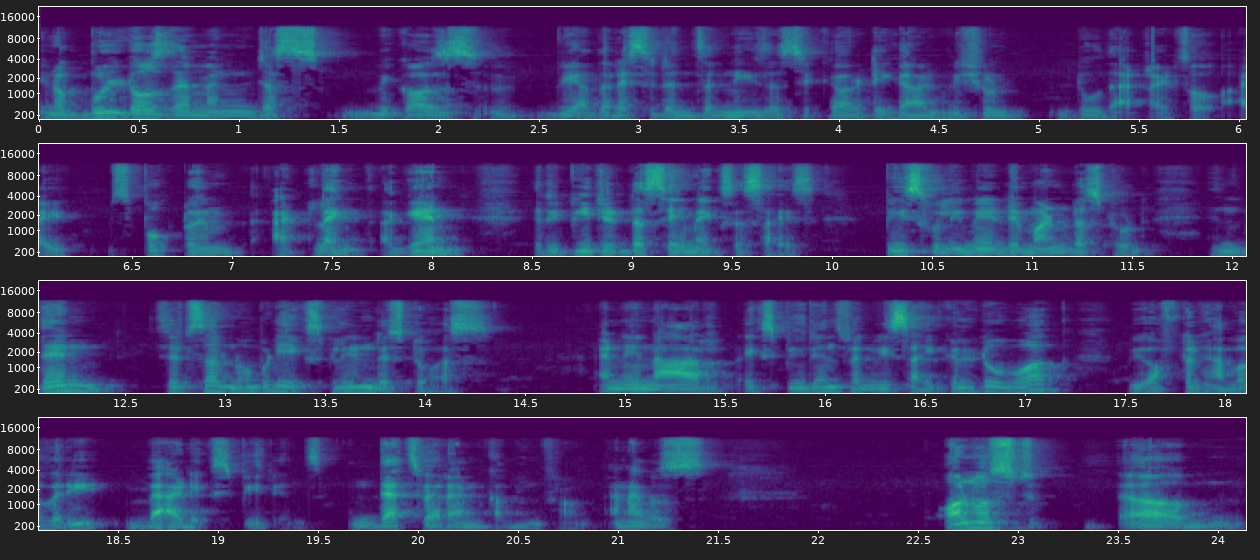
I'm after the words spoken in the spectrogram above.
you know bulldoze them and just because we are the residents and he's a security guard we should do that right? So i spoke to him at length again repeated the same exercise peacefully made him understood. And then said sir nobody explained this to us. And in our experience when we cycle to work we often have a very bad experience. And that's where i'm coming from. And i was almost um,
